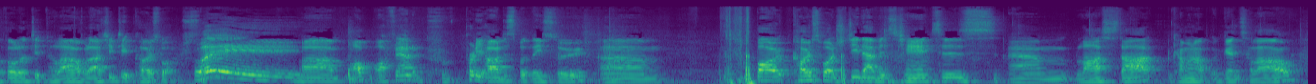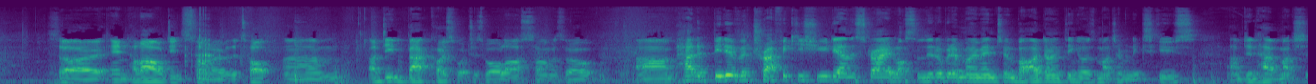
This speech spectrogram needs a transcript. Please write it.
I thought I tipped Halal, but I actually tipped Coast Watch. So- Hey. Um, I, I found it pr- pretty hard to split these two. Um, Coast Watch did have its chances um, last start coming up against Halal. So and Halal did storm over the top. Um, I did back Coast Watch as well last time as well. Um, had a bit of a traffic issue down the straight, lost a little bit of momentum, but I don't think it was much of an excuse. Um, didn't have much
